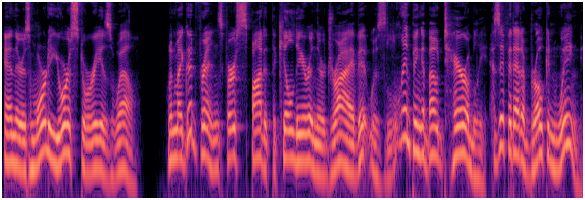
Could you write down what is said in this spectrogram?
and there is more to your story as well. When my good friends first spotted the killdeer in their drive, it was limping about terribly, as if it had a broken wing.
